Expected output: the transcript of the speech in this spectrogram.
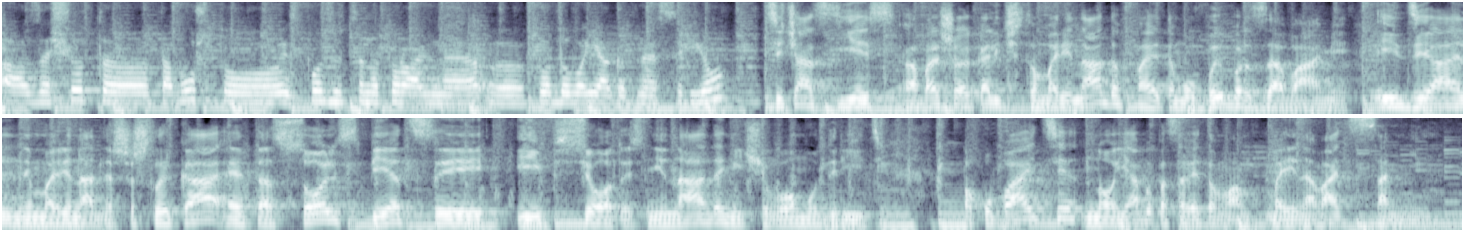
э, за счет э, того, что используется натуральное э, плодово-ягодное сырье. Сейчас есть э, большое количество маринадов, поэтому выбор за вами. Идеальный маринад для шашлыка – это соль, специи и все. То есть не надо ничего мудрить покупайте, но я бы посоветовал вам мариновать самим.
